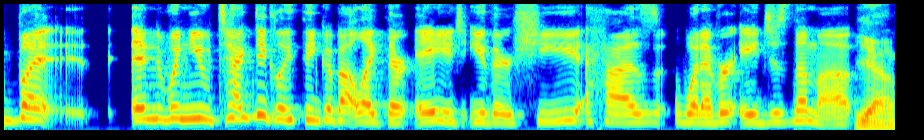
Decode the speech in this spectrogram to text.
but and when you technically think about like their age, either she has whatever ages them up, Yeah.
